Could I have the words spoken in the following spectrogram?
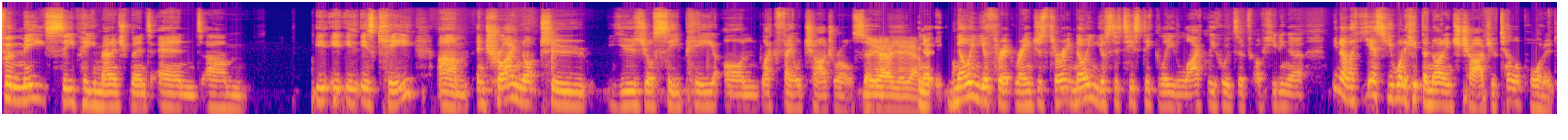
for me, CP management and um, is, key. Um, and try not to use your CP on like failed charge rolls. So yeah, yeah, yeah. You know, knowing your threat ranges through knowing your statistically likelihoods of, of hitting a, you know, like yes, you want to hit the nine inch charge. You've teleported,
